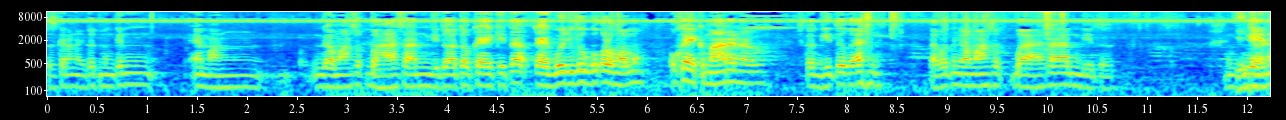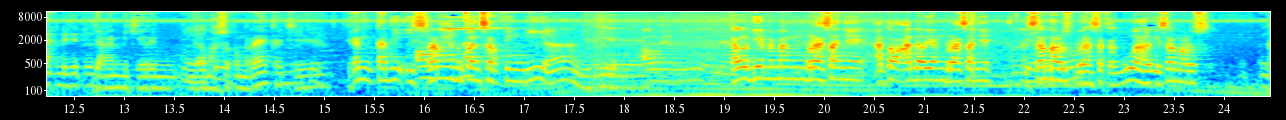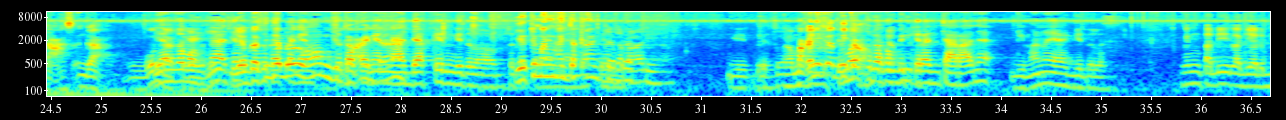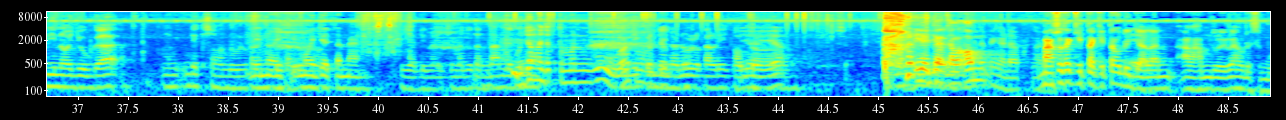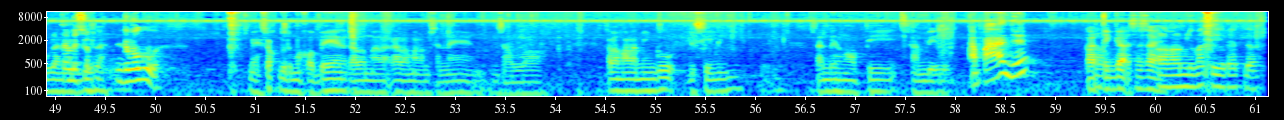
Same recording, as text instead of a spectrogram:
terus sekarang nggak ikut mungkin emang nggak masuk bahasan gitu atau kayak kita kayak gue juga gue kalau ngomong oh kayak kemarin aku suka gitu kan takut nggak masuk bahasan gitu nggak enak di situ Jangan mikirin nggak masuk ke mereka, Cil. Ya kan tadi Islam bukan surfing dia gitu. Allah yang ini. Kalau dia memang berasanya atau ada yang berasanya Islam harus berasa ke gua, Islam harus enggak enggak gua ya enggak maksudnya gitu. aja Ya berarti dia pengen, belum gitu suka pengen aja. ngajakin gitu loh Om. Suka Ya cuma ngajak ngajakin. aja berarti. gitu Nah, makanya ketika suka kepikiran caranya gimana ya gitu loh Mungkin tadi lagi ada Dino juga. Dia ke sana dulu kali. Dino Iki Mojo tenang Iya Dino Iki maju tenang. Gue jangan ngajak temen gua. Jadi ke Dino dulu kali ngobrol. Iya, Iya, Jar, kalau Om maksudnya kita kita udah jalan alhamdulillah udah sebulan Kan lebih lah. di rumah gua. Besok di rumah Koben kalau malam kalau malam Senin insya Allah. Kalau malam Minggu di sini sambil ngopi sambil apa aja. Part 3 selesai. Kalau malam Jumat di Red Door.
